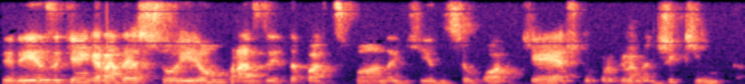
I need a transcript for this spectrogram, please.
Tereza, quem agradece sou eu, um prazer estar participando aqui do seu podcast, do programa de quinta.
